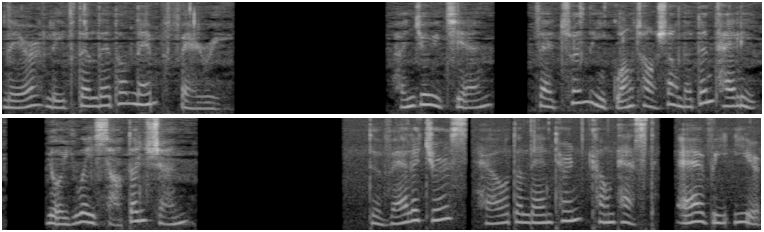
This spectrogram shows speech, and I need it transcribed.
there lived a little lamp fairy. 很久以前， 在村里广场上的灯台里，有一位小灯神。The villagers held a lantern contest every year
